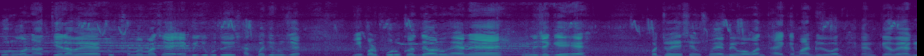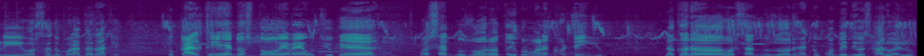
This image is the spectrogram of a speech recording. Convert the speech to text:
પૂરું. અને અત્યારે હવે ટૂંક સમયમાં છે એ બીજું બધું શાકભાજીનું છે એ પણ પૂરું કરી દેવાનું છે અને એની જગ્યાએ છે પણ જોઈએ છે સોયાબીન વાવન થાય કે માંડવી વાવવાનું થાય? કારણ કે હવે આગળ વરસાદ ઉપર આધાર રાખે. તો કાલથી હે દોસ્તો, હવે એમાં એવું થયું કે વરસાદનું જોર હતું, એ પ્રમાણે ઘટી ગયું. નકર વરસાદનું જોર હે, ટૂંકમાં બે દિવસ સારું આવેલું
